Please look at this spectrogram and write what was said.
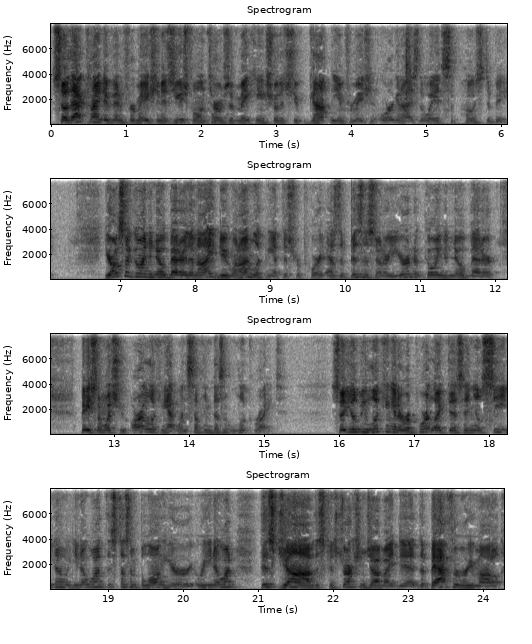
So that kind of information is useful in terms of making sure that you've got the information organized the way it's supposed to be. You're also going to know better than I do when I'm looking at this report. As a business owner, you're going to know better based on what you are looking at when something doesn't look right. So you'll be looking at a report like this and you'll see, no, you know what, this doesn't belong here. Or, or, you know what, this job, this construction job I did, the bathroom remodel,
